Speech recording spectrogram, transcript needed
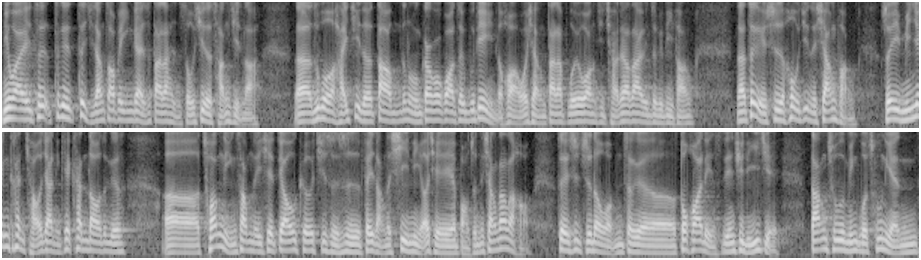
另外，这这个这几张照片应该也是大家很熟悉的场景啦。呃，如果还记得大红灯笼高高挂这部电影的话，我想大家不会忘记乔家大院这个地方。那这也是后进的厢房，所以民间看乔家，你可以看到这个。呃，窗棂上面的一些雕刻其实是非常的细腻，而且也保存的相当的好，这也是值得我们这个多花一点时间去理解。当初民国初年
